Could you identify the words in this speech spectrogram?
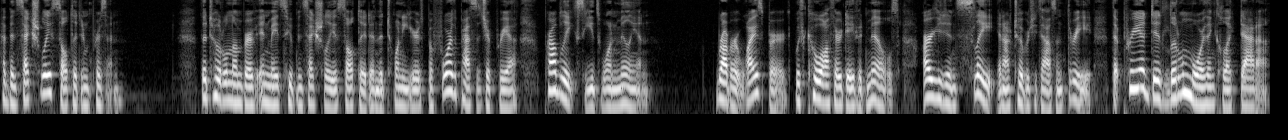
have been sexually assaulted in prison. The total number of inmates who've been sexually assaulted in the 20 years before the passage of PREA probably exceeds 1 million. Robert Weisberg, with co author David Mills, argued in Slate in October 2003 that PREA did little more than collect data.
